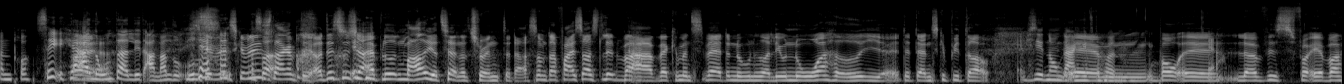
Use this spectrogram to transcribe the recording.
andre. Se, her Ej, er ja. nogen, der er lidt anderledes. skal, vi, skal vi lige Altså- snakke om det? Og det synes jeg er blevet en meget irriterende trend, det der. Som der faktisk også lidt var, hvad kan man hvad er det nu, hun hedder, Leonora havde i øh, det danske bidrag. Jeg sige det nogle gange øhm, efterhånden. Hvor øh, ja. Ja. Love is Forever,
